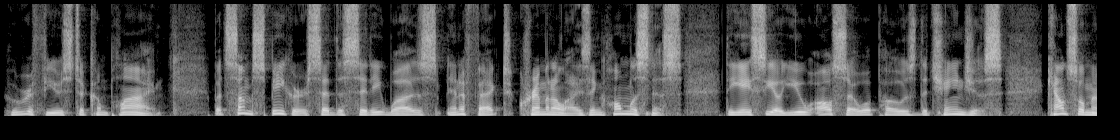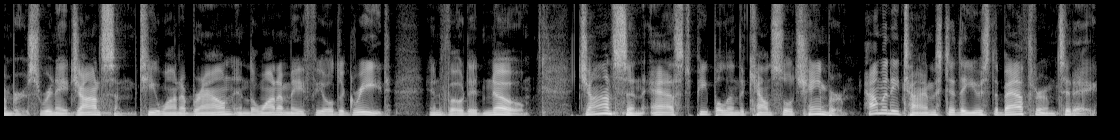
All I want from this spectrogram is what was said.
who refuse to comply. But some speakers said the city was, in effect, criminalizing homelessness. The ACLU also opposed the changes. Council members Renee Johnson, Tiawana Brown, and LaWana Mayfield agreed and voted no. Johnson asked people in the council chamber how many times did they use the bathroom today,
